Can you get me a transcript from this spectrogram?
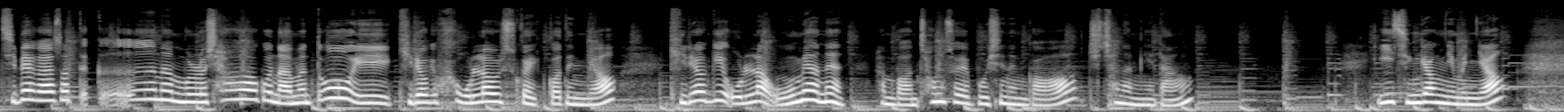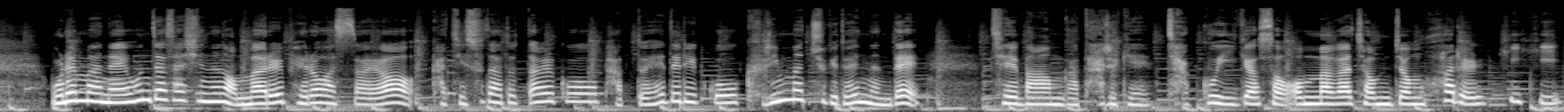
집에 가서 뜨끈한 물로 샤워하고 나면 또 이 기력이 확 올라올 수가 있거든요. 기력이 올라오면은 한번 청소해 보시는 거 추천합니다. 이진경님은요, 오랜만에 혼자 사시는 엄마를 뵈러 왔어요. 같이 수다도 떨고 밥도 해드리고 그림 맞추기도 했는데 제 마음과 다르게 자꾸 이겨서 엄마가 점점 화를 히히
